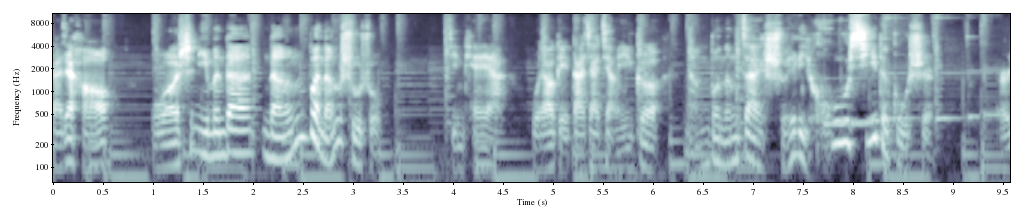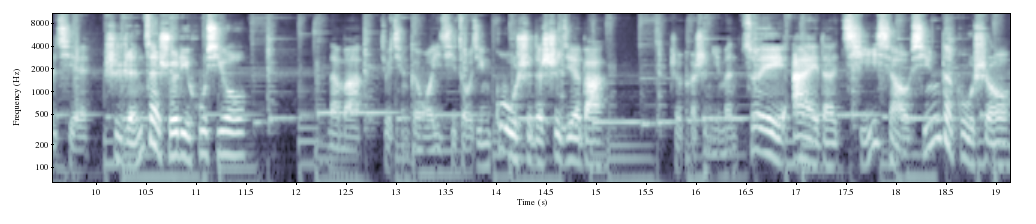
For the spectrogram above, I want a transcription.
大家好，我是你们的能不能叔叔。今天呀，我要给大家讲一个能不能在水里呼吸的故事，而且是人在水里呼吸哦。那么就请跟我一起走进故事的世界吧。这可是你们最爱的齐小星的故事哦。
